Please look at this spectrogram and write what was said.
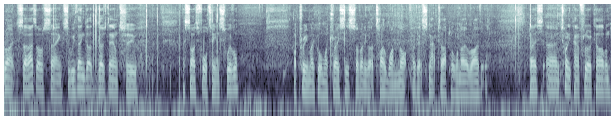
Right, so as I was saying, so we've then got goes down to a size 14 swivel. I pre-make all my traces, so I've only got to tie one knot if I get snapped up or when I arrive at the place. And 20 pound fluorocarbon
